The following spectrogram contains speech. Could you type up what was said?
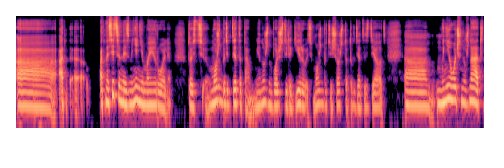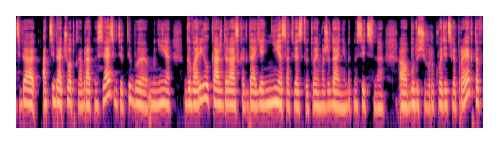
э, от, относительно изменения моей роли. То есть, может быть, где-то там мне нужно больше делегировать, может быть, еще что-то где-то сделать. А, мне очень нужна от тебя, от тебя четкая обратная связь, где ты бы мне говорил каждый раз, когда я не соответствую твоим ожиданиям относительно а, будущего руководителя проектов,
